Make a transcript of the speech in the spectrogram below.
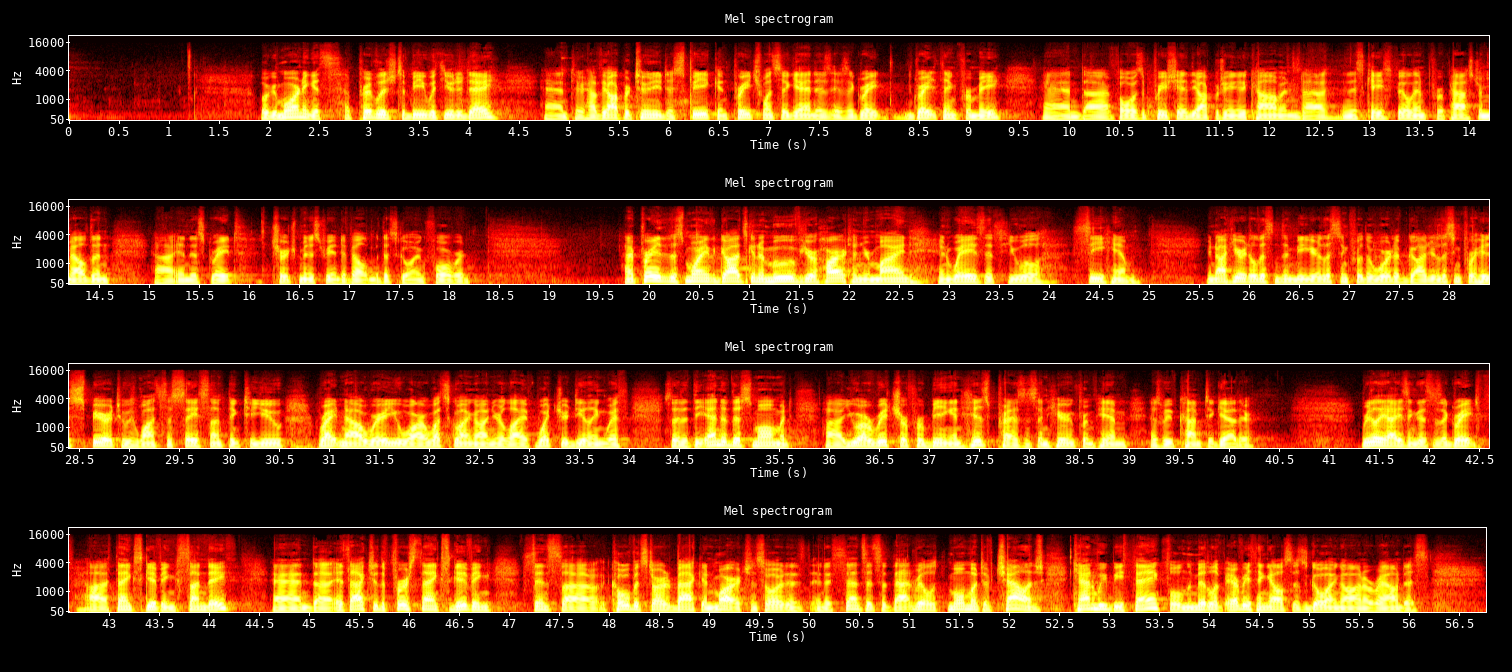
Well, good morning. It's a privilege to be with you today and to have the opportunity to speak and preach once again is, is a great, great thing for me. And uh, I've always appreciated the opportunity to come and, uh, in this case, fill in for Pastor Meldon uh, in this great church ministry and development that's going forward. I pray that this morning that God's going to move your heart and your mind in ways that you will see Him. You're not here to listen to me. You're listening for the Word of God. You're listening for His Spirit who wants to say something to you right now, where you are, what's going on in your life, what you're dealing with, so that at the end of this moment, uh, you are richer for being in His presence and hearing from Him as we've come together. Realizing this is a great uh, Thanksgiving Sunday, and uh, it's actually the first Thanksgiving since uh, COVID started back in March. And so, in a, in a sense, it's at that real moment of challenge. Can we be thankful in the middle of everything else that's going on around us?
